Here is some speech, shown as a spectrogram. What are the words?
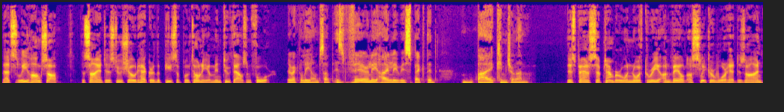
That's Lee Hong Sop, the scientist who showed Hecker the piece of plutonium in 2004. Director Lee Hong Sop is very highly respected by Kim Jong un. This past September, when North Korea unveiled a sleeker warhead design,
